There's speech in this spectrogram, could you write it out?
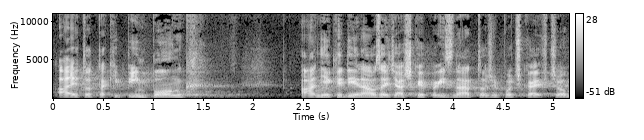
A je to taký ping-pong a niekedy je naozaj ťažké priznať to, že počkaj, v čom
